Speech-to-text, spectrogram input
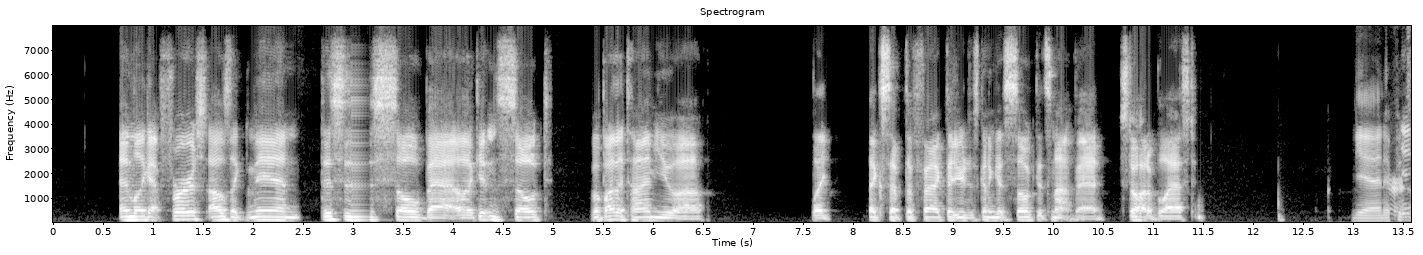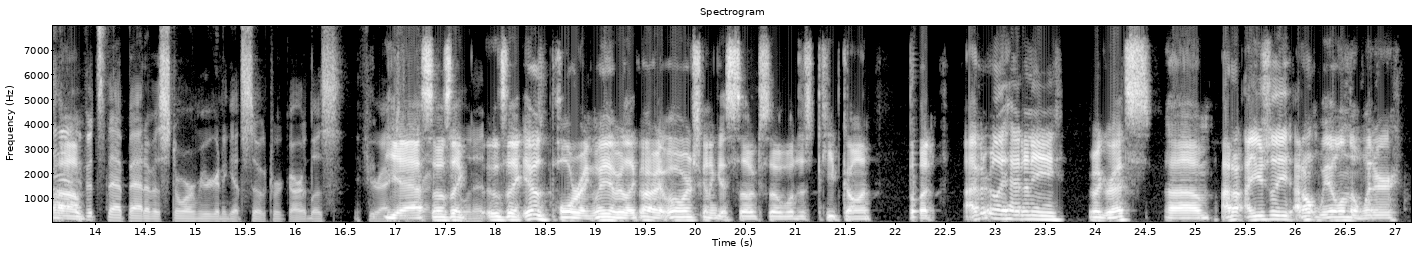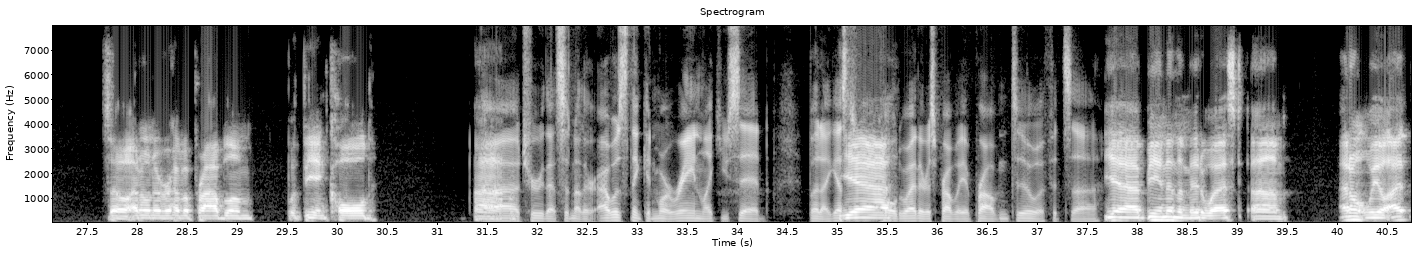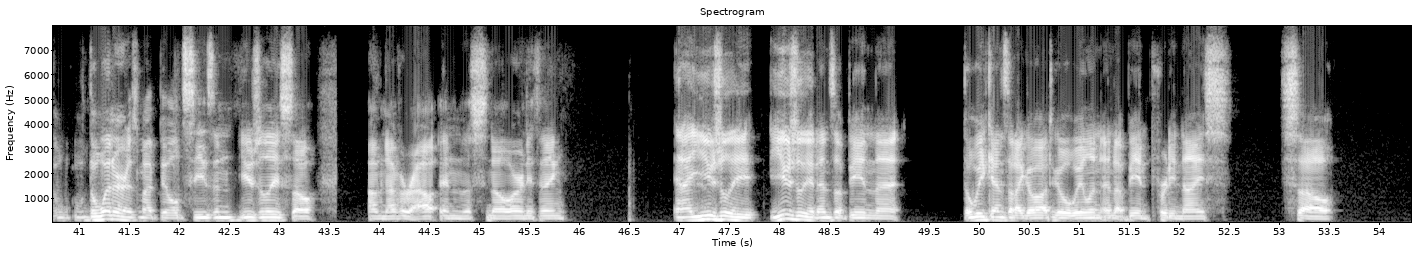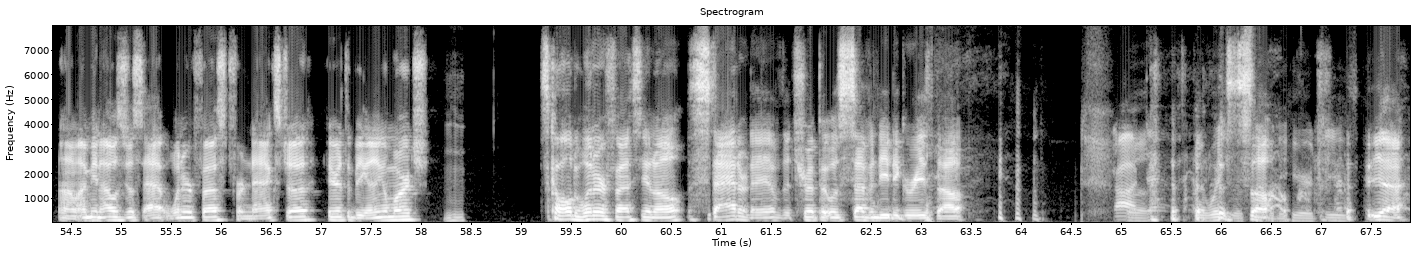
and like at first I was like, man, this is so bad, like getting soaked. But by the time you uh, like accept the fact that you're just gonna get soaked, it's not bad. Still had a blast. Yeah, and if it's Um, if it's that bad of a storm, you're gonna get soaked regardless. If you're Yeah, so it was like wheel it was like it was pouring. We were like, all right, well, we're just gonna get soaked, so we'll just keep going. But I haven't really had any regrets. Um, I don't. I usually I don't wheel in the winter, so I don't ever have a problem with being cold. Uh, Uh, true. That's another. I was thinking more rain, like you said, but I guess Yeah. cold weather is probably a problem too. If it's uh, yeah, being in the Midwest, um, I don't wheel. I the winter is my build season usually, so I'm never out in the snow or anything. And I usually usually it ends up being that the weekends that I go out to go wheeling end up being pretty nice. So, um, I mean, I was just at Winterfest for NAXJA here at the beginning of March. Mhm. It's called Winterfest, you know. Saturday of the trip, it was 70 degrees out. God Uh, damn. the wind So- 70 here. Jeez. yeah.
